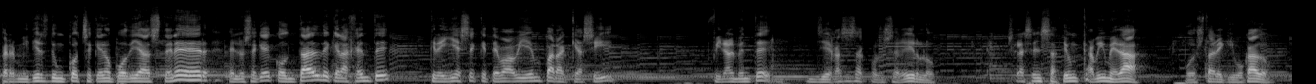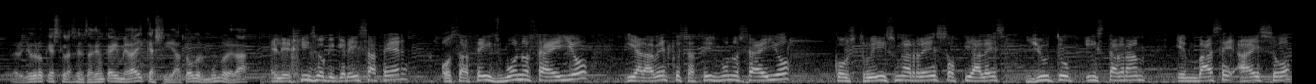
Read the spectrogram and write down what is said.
permitirte un coche que no podías tener, el no sé qué, con tal de que la gente creyese que te va bien para que así finalmente llegases a conseguirlo. Es la sensación que a mí me da. Puedo estar equivocado, pero yo creo que es la sensación que a mí me da y casi a todo el mundo le da. Elegís lo que queréis hacer, os hacéis buenos a ello y a la vez que os hacéis buenos a ello, construís unas redes sociales, YouTube, Instagram, en base a eso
